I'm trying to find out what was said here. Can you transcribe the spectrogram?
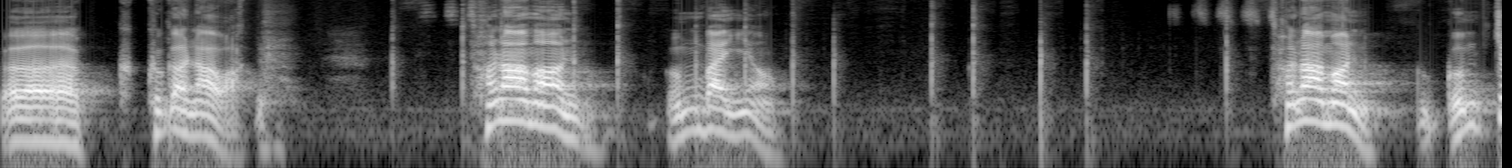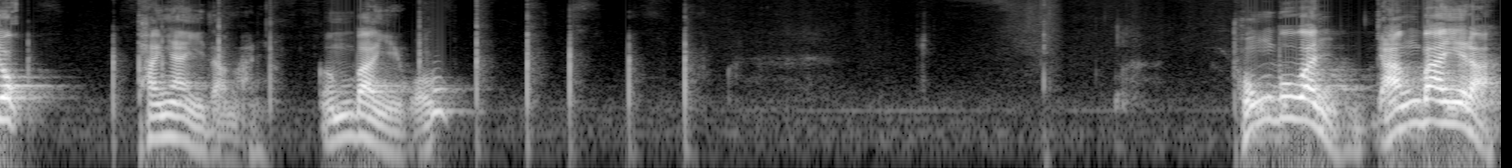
어, 그- 그거 나와. 서남은 음방이요. 서남은 음쪽 방향이다 말이야. 음방이고. 동북은 양방이라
